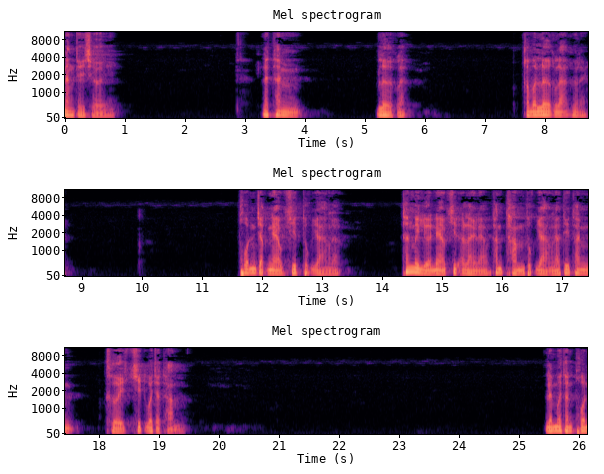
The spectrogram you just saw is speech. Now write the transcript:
นั่งเฉยๆ และท่านเลิกแล้วคำว่าเลิกแล้วคืออะไร พ้นจากแนวคิดทุกอย่างแล้ว ท่านไม่เหลือแนวคิดอะไรแล้ว ท่านทำทุกอย่างแล้วที่ท่านเคยคิดว่าจะทำและเมื่อท่านพ้น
